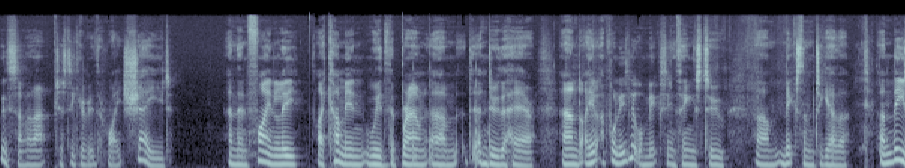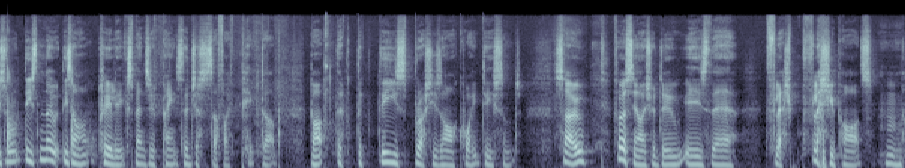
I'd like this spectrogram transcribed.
with some of that just to give it the right shade. And then finally, I come in with the brown um, and do the hair. And I have one of these little mixing things to um, mix them together. And these are, these no these aren't clearly expensive paints. They're just stuff I've picked up. But the, the, these brushes are quite decent. So first thing I should do is their flesh fleshy parts. Mm,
